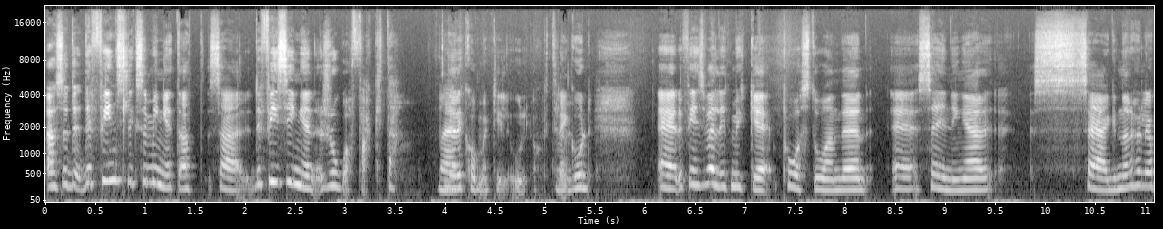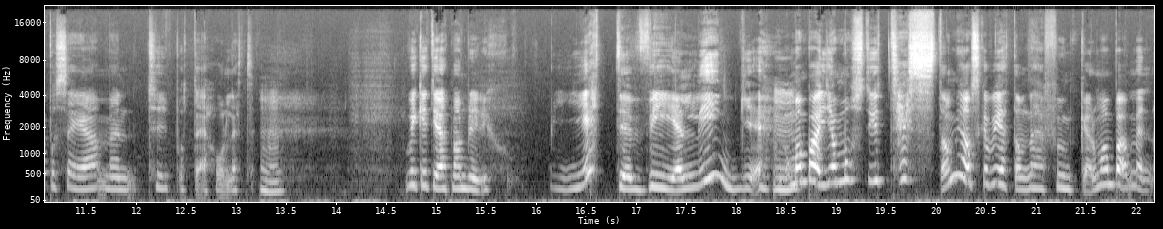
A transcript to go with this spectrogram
Alltså det, det finns liksom inget att så här, det finns ingen råfakta när det Nej. kommer till ull och trädgård. Eh, det finns väldigt mycket påståenden, eh, sägningar, sägner höll jag på att säga, men typ åt det hållet. Mm. Vilket gör att man blir jättevelig. Mm. Och man bara, jag måste ju testa om jag ska veta om det här funkar. Och man bara, men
